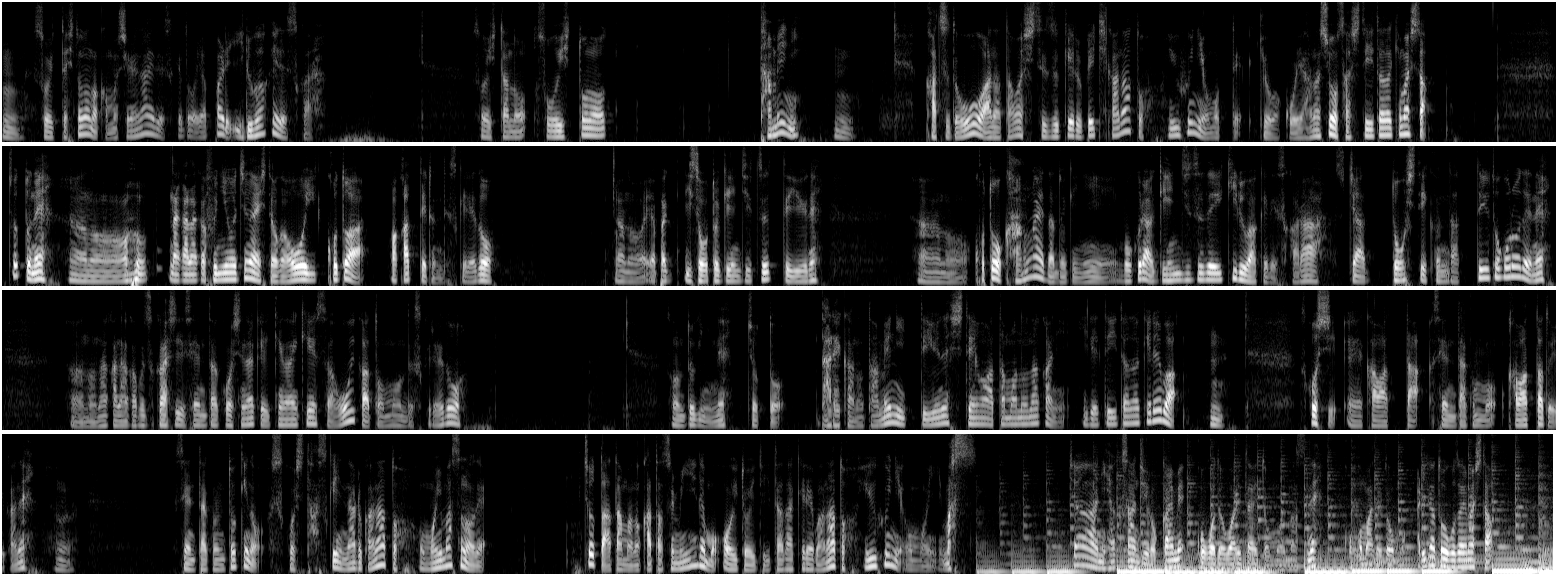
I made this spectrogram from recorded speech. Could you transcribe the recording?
うん、そういった人なのかもしれないですけどやっぱりいるわけですから。そういう人のそういう人のために、うん、活動をあなたはし続けるべきかなというふうに思って今日はこういう話をさせていただきました。ちょっとねあの なかなか腑に落ちない人が多いことは分かってるんですけれどあのやっぱり理想と現実っていうねあのことを考えた時に僕らは現実で生きるわけですからじゃあどうしていくんだっていうところでねあのなかなか難しい選択をしなきゃいけないケースは多いかと思うんですけれどその時にねちょっと誰かのためにっていうね視点を頭の中に入れていただければ、うん、少し、え変わった選択も変わったというかね、うん、選択の時の少し助けになるかなと思いますのでちょっと頭の片隅にでも置いといていただければなというふうに思います。じゃあ236回目ここで終わりたいと思いますね。ここまでどうもありがとうございました。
